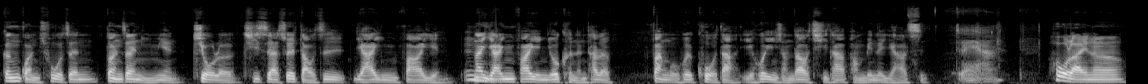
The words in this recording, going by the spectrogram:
根管错针断在里面久了，其实还是会导致牙龈发炎。嗯那牙龈发炎有可能它的范围会扩大，也会影响到其他旁边的牙齿。对啊，后来呢，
